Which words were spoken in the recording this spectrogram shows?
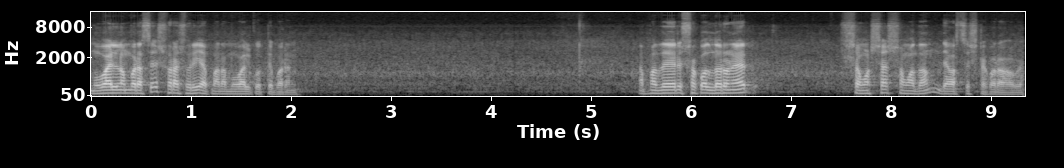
মোবাইল নম্বর আছে, সরাসরি আপনারা মোবাইল করতে পারেন। আপনাদের সকল ধরনের সমস্যার সমাধান দেওয়ার চেষ্টা করা হবে।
